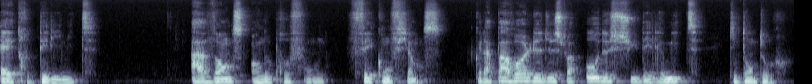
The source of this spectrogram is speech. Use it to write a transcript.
être tes limites. Avance en eau profonde. Fais confiance. Que la parole de Dieu soit au-dessus des limites qui t'entourent.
